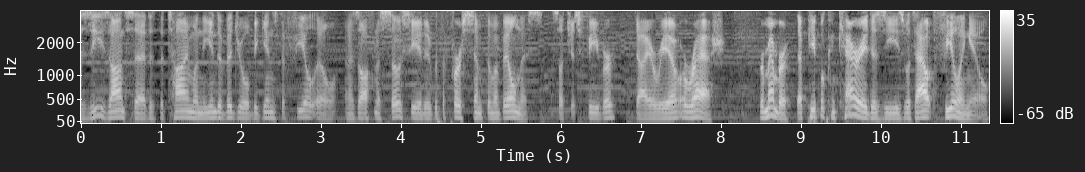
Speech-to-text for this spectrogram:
Disease onset is the time when the individual begins to feel ill and is often associated with the first symptom of illness, such as fever, diarrhea, or rash. Remember that people can carry a disease without feeling ill.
